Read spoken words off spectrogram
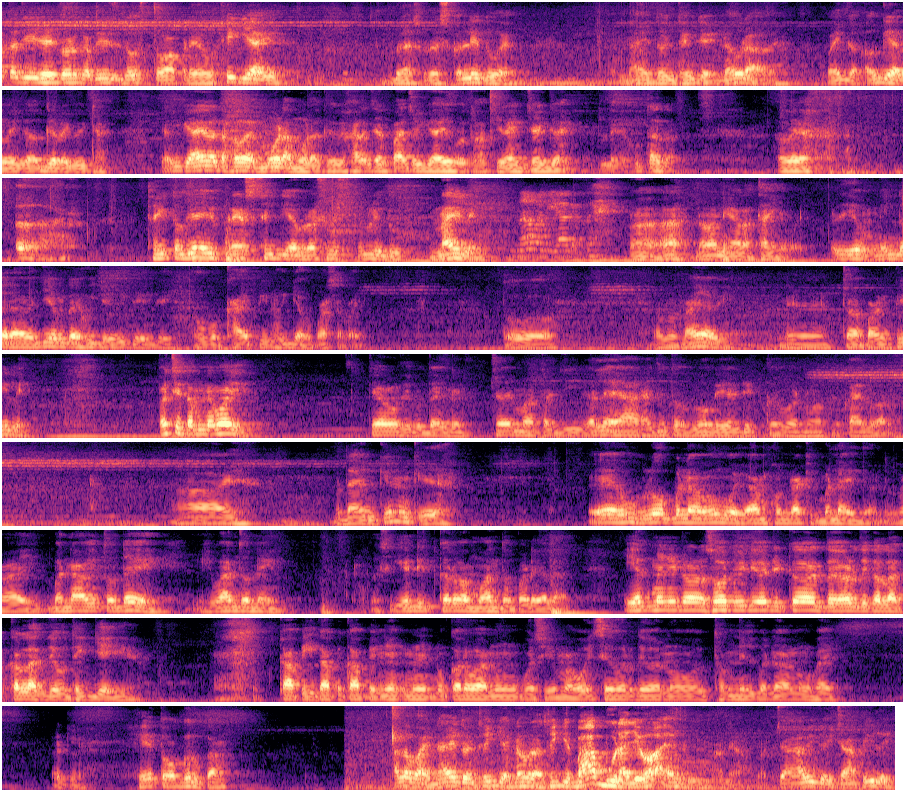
માતાજી જય દ્વારકાધીશ. દોસ્તો આપણે ઉઠી ગયા એ બ્રશ બ્રશ કરી લીધું હોય. નાહી ધોઈને થઈ જાય નવરા આવે. વાગ્યા અગિયાર વાગ્યા અગિયાર વાગે ઉઠ્યા. કેમ કે આવ્યા હતા હવે મોડા મોડા કે સાડા ચાર પાંચ વાગે આવ્યો તો આખી રાત જાગ્યા એટલે ઉતા હતા હવે થઈ તો ગયા ફ્રેશ થઈ ગયા બ્રશ બ્રશ કરી લીધું. નાહી લઈ. હા હા નવાની આરા થાય ભાઈ એમ નીંદર આવે જેમ થાય હોઈ જાય હોઈ જાય જાય હવે ખાઈ પીને હોઈ જાવ પાછા ભાઈ તો હાલો નાહી આવી ને ચા પાણી પી લઈ પછી તમને મળી ત્યાં સુધી બધાને જય માતાજી એટલે યાર હજુ તો બ્લોગ એડિટ કરવાનો આપણે કાલ વાળો હાય બધા એમ કે ને કે એ હું વ્લોગ બનાવવા હું હોય આમ ફોન રાખીને બનાવી દેવાનું ભાઈ બનાવી તો દે એ વાંધો નહીં. પછી એડિટ કરવામાં વાંધો પડે અલા. એક મિનિટ વાળો શોર્ટ વીડિયો એડિટ કરો તો અડધી કલાક કલાક જેવું થઈ જાય કાપી કાપી, કાપીને એક મિનિટનું કરવાનું, પછી એમાં વોઇસ ઓવર દેવાનું થમનીલ બનાવવાનું ભાઈ. એટલે હે તો અઘરું કામ. હલો ભાઈ નાઈ તો થઈ ગયા, નવરા થઈ ગયા. બાબુડા જેવા એમ. અને ચા આવી ગઈ, ચા પી લઈ.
